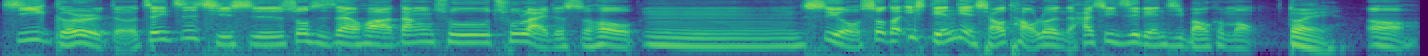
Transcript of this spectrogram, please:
基格尔德这一支其实说实在话，当初出来的时候，嗯，是有受到一点点小讨论的，它是一只连级宝可梦。对，嗯，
